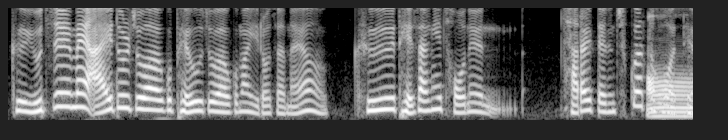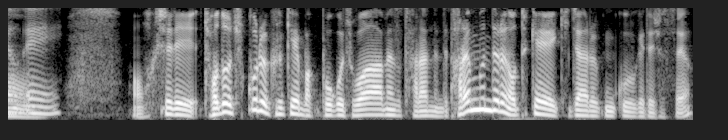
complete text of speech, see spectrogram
그 요즘에 아이돌 좋아하고 배우 좋아하고 막 이러잖아요. 그 대상이 저는 잘할 때는 축구였던 어. 것 같아요. 예. 어, 확실히 저도 축구를 그렇게 막 보고 좋아하면서 자랐는데 다른 분들은 어떻게 기자를 꿈꾸게 되셨어요?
